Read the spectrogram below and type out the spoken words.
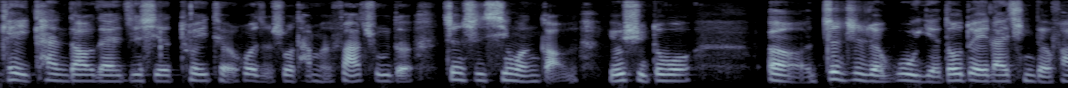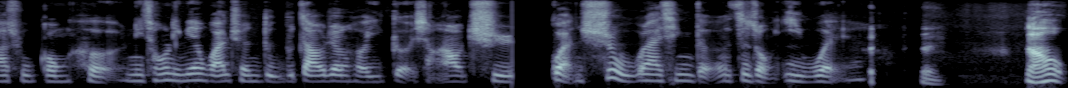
可以看到，在这些 Twitter 或者说他们发出的正式新闻稿，有许多呃政治人物也都对赖清德发出恭贺。你从里面完全读不到任何一个想要去管束赖清德的这种意味。对，然后。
